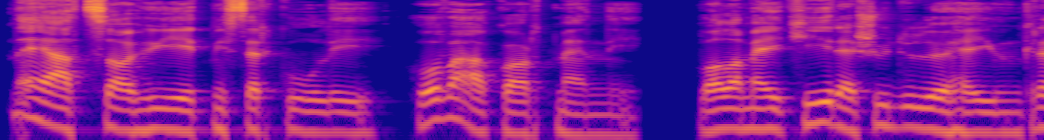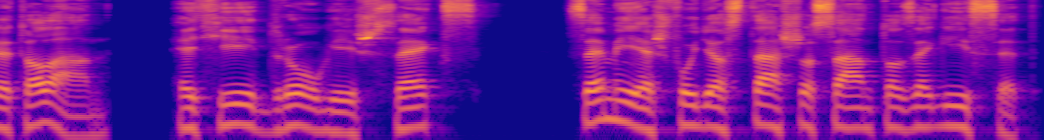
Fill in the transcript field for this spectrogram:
Ne játsza a hülyét, Mr. Cooley. Hová akart menni? Valamelyik híres üdülőhelyünkre talán? Egy hét drog és szex? Személyes fogyasztásra szánta az egészet?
